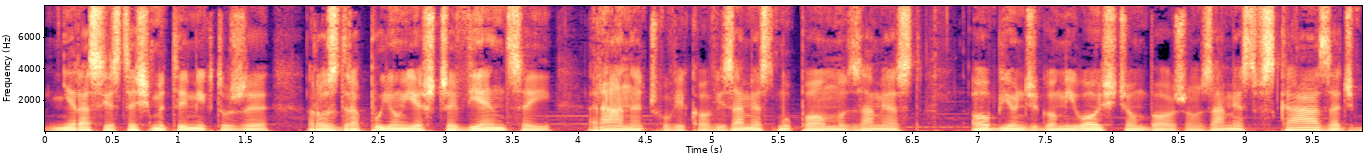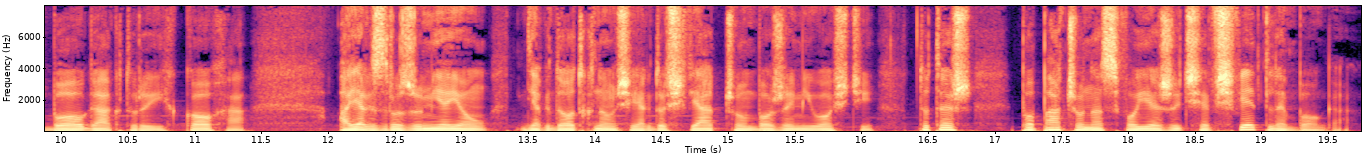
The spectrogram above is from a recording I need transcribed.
Nieraz jesteśmy tymi, którzy rozdrapują jeszcze więcej ranę człowiekowi, zamiast mu pomóc, zamiast objąć go miłością Bożą, zamiast wskazać Boga, który ich kocha, a jak zrozumieją, jak dotkną się, jak doświadczą Bożej miłości, to też popatrzą na swoje życie w świetle Boga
